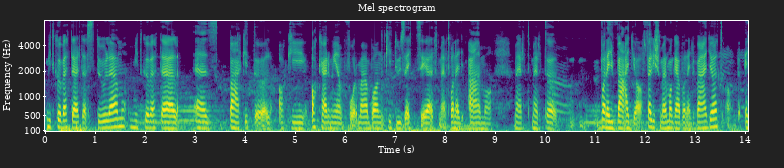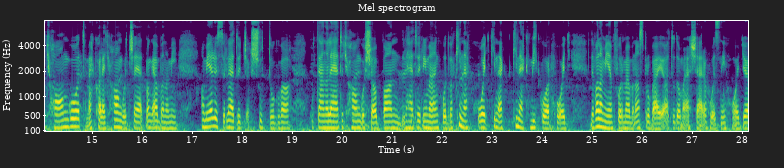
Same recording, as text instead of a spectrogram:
mit követelt ez tőlem, mit követel ez bárkitől, aki akármilyen formában kitűz egy célt, mert van egy álma, mert, mert van egy vágya, felismer magában egy vágyat, egy hangot, meghal egy hangot saját magában, ami, ami először lehet, hogy csak suttogva, utána lehet, hogy hangosabban, lehet, hogy rimánkodva, kinek hogy, kinek, kinek mikor, hogy, de valamilyen formában azt próbálja a tudomására hozni, hogy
